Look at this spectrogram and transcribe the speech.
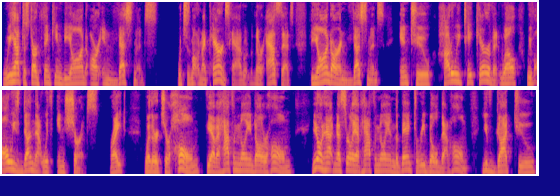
we have to start thinking beyond our investments, which is what my parents had, their assets, beyond our investments into how do we take care of it? Well, we've always done that with insurance, right? Whether it's your home, if you have a half a million dollar home, you don't have necessarily have half a million in the bank to rebuild that home. You've got to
